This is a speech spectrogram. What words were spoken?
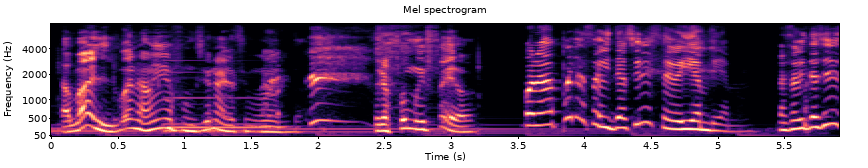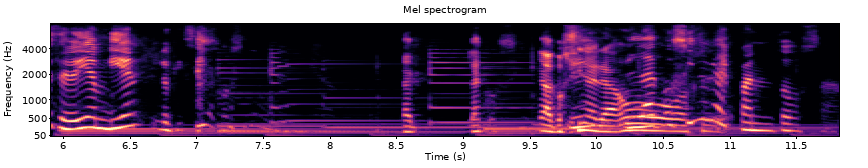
Está mal, bueno, a mí me funciona en ese momento. Pero fue muy feo. Bueno, después las habitaciones se veían bien. Las habitaciones se veían bien, lo que sí la cocina. tenía. La cocina, la cocina era. La oh, cocina sí. era espantosa.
